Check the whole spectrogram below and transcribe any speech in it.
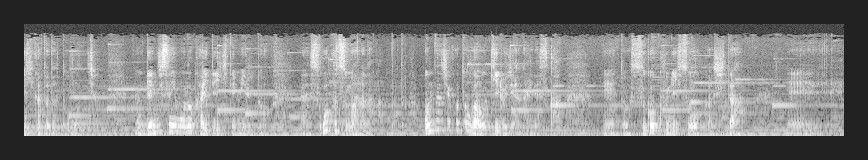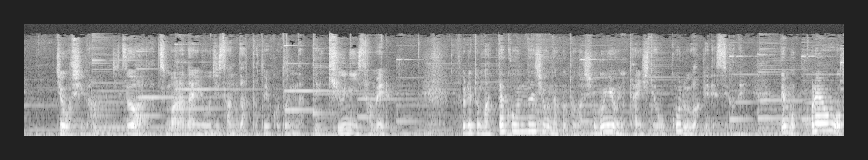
な生き方だと思っちゃう。でも現実にものを書いて生きてみるとすごくつまらなかったと。同じことが起きるじゃないですか、えーとすごく理想化したえー、上司が実はつまらないおじさんだったということになって急に冷める。それと全く同じようなことが職業に対して起こるわけですよね。でもこれを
